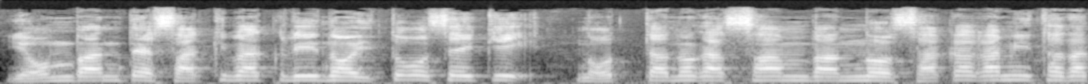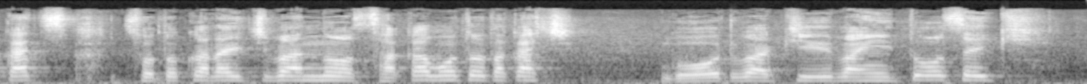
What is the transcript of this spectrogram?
4番手、先まくりの伊藤聖輝。乗ったのが3番の坂上忠勝。外から1番の坂本隆。ゴールは9番伊藤聖輝。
